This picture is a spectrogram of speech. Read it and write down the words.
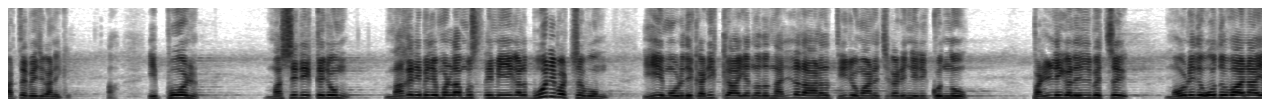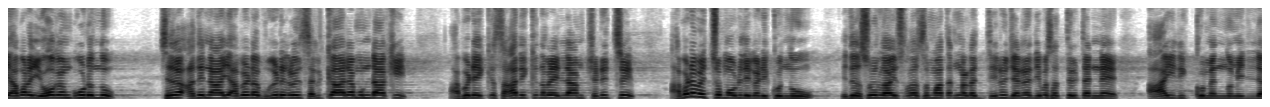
അടുത്ത പേജ് കാണിക്ക്. ആ ഇപ്പോൾ മഷരിക്കിലും മകരിബിലുമുള്ള മുസ്ലിമീങ്ങൾ ഭൂരിപക്ഷവും ഈ മൗലിദ് കഴിക്കുക എന്നത് നല്ലതാണെന്ന് തീരുമാനിച്ചു കഴിഞ്ഞിരിക്കുന്നു. പള്ളികളിൽ വെച്ച് മൗലിദ് ഓതുവാനായി അവർ യോഗം കൂടുന്നു. ചില അതിനായി അവരുടെ വീടുകളിൽ സൽക്കാരമുണ്ടാക്കി അവിടേക്ക് സാധിക്കുന്നവരെല്ലാം ക്ഷണിച്ച് അവിടെ വെച്ച് മൗലിദ് കഴിക്കുന്നു. ഇത് റസൂല്ലാഹി സ്വലാസ്മ തങ്ങളുടെ തിരുജന ദിവസത്തിൽ തന്നെ ആയിരിക്കുമെന്നുമില്ല.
